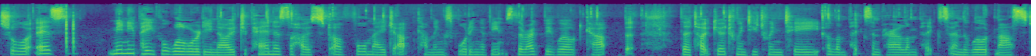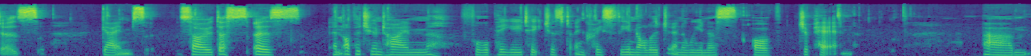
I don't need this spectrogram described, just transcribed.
Sure. As many people will already know, Japan is the host of four major upcoming sporting events the Rugby World Cup, the Tokyo 2020 Olympics and Paralympics, and the World Masters Games. So, this is an opportune time for PE teachers to increase their knowledge and awareness of Japan. Um,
